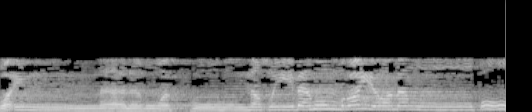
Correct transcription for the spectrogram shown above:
وإنا لموفوهم نصيبهم غير منقوص.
